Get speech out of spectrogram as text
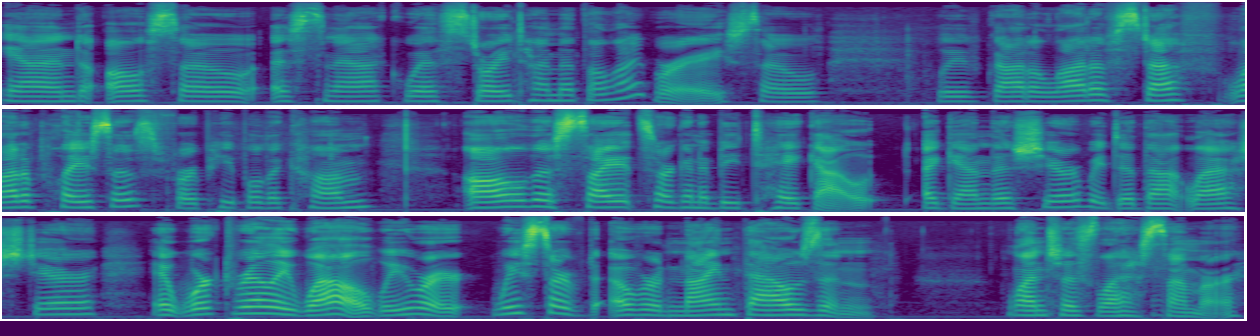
and also a snack with story time at the library. So we've got a lot of stuff, a lot of places for people to come. All the sites are going to be takeout again this year. We did that last year. It worked really well. We were we served over 9,000 lunches last summer.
